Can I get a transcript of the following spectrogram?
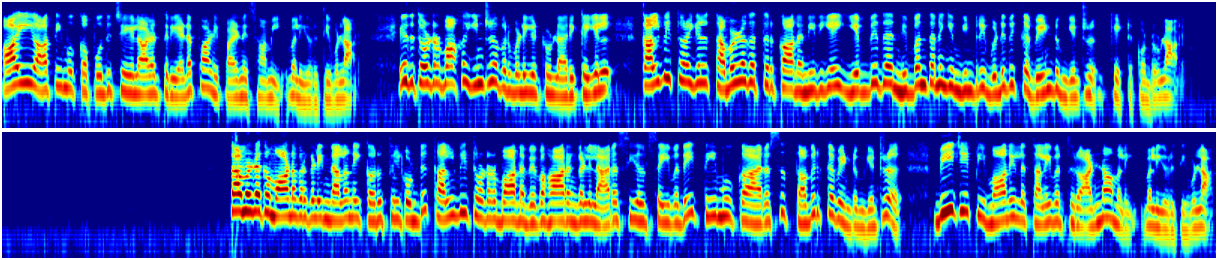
அஇஅதிமுக பொதுச் செயலாளர் திரு. எடப்பாடி பழனிசாமி வலியுறுத்தியுள்ளார். இது தொடர்பாக இன்று அவர் வெளியிட்டுள்ள அறிக்கையில் கல்வித்துறையில் தமிழகத்திற்கான நிதியை எவ்வித நிபந்தனையும் இன்றி விடுவிக்க வேண்டும் என்று கேட்டுக் கொண்டுள்ளாா் தமிழக மாணவர்களின் நலனை கருத்தில் கொண்டு கல்வி தொடர்பான விவகாரங்களில் அரசியல் செய்வதை திமுக அரசு தவிர்க்க வேண்டும் என்று பிஜேபி மாநில தலைவர் திரு அண்ணாமலை வலியுறுத்தியுள்ளார்.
